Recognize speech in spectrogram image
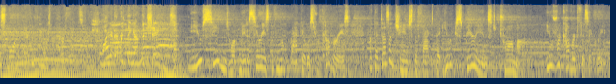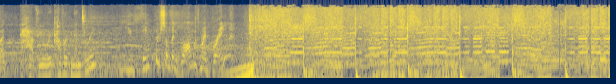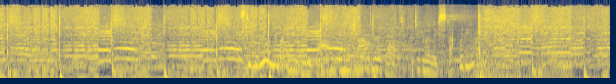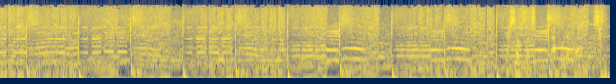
This morning, everything was perfect. Why did everything have to change? You seem to have made a series of miraculous recoveries, but that doesn't change the fact that you experienced trauma. You've recovered physically, but have you recovered mentally? You think there's something wrong with my brain? particularly stuck with you? There's no such thing as happily ever after.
